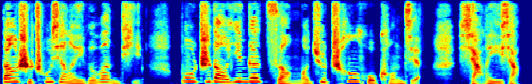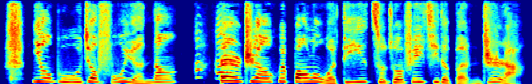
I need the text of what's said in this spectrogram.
当时出现了一个问题，不知道应该怎么去称呼空姐。想了一想，要不叫服务员呢？但是这样会暴露我第一次坐飞机的本质啊！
